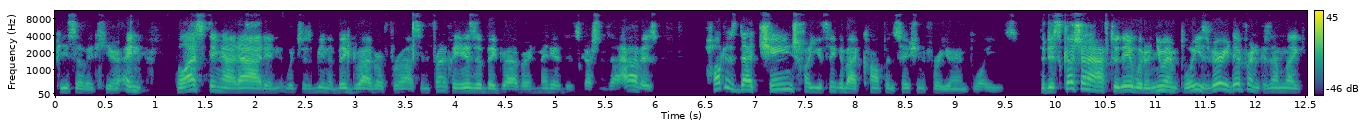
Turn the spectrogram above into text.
piece of it here. And the last thing I'd add, and which has been a big driver for us, and frankly is a big driver in many of the discussions I have, is how does that change how you think about compensation for your employees? The discussion I have today with a new employee is very different because I'm like,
